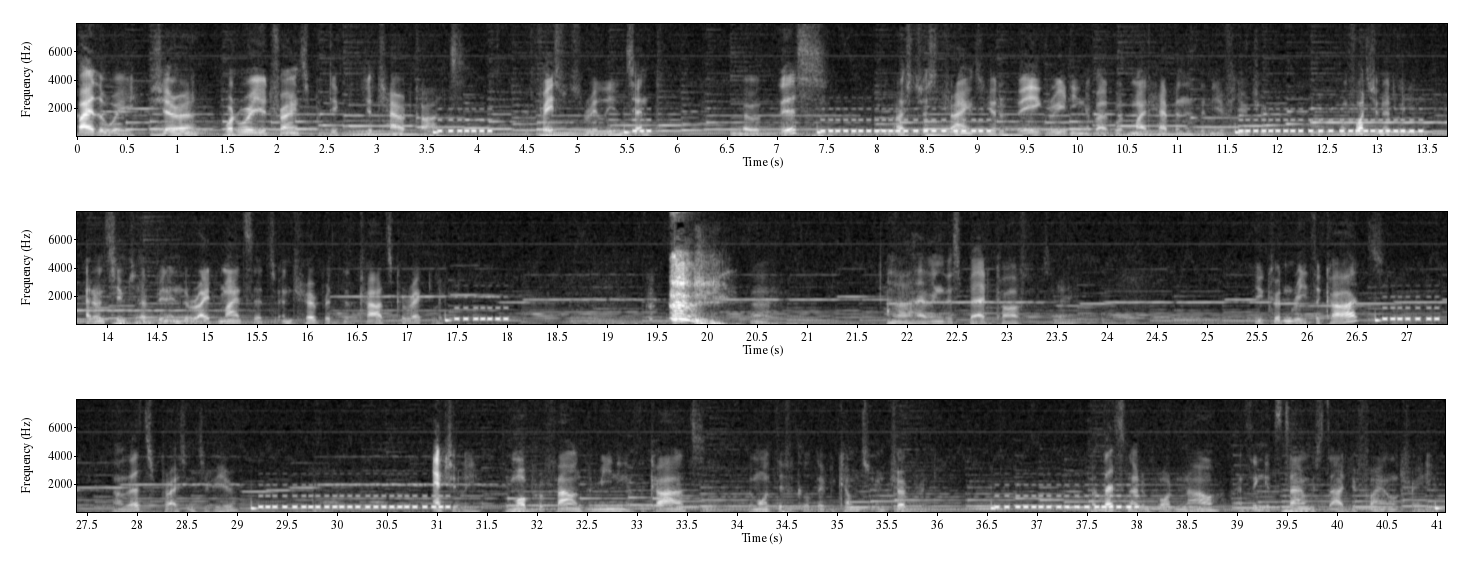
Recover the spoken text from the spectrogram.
By the way, Shera, what were you trying to predict with your tarot cards? Your face was really intent. Oh, this? I was just trying to get a vague reading about what might happen in the near future. Unfortunately, I don't seem to have been in the right mindset to interpret the cards correctly. uh, uh, having this bad cough today. You couldn't read the cards? Now that's surprising to hear. Actually, the more profound the meaning of the cards, the more difficult they become to interpret. But that's not important now. I think it's time we start your final training.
